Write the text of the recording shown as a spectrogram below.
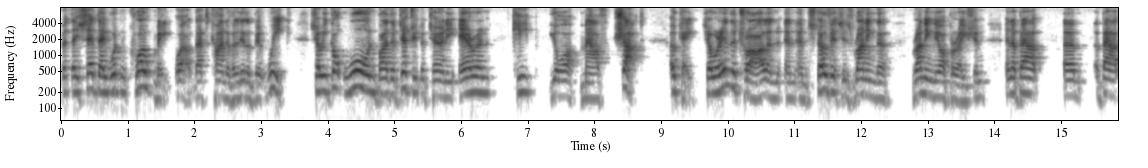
but they said they wouldn't quote me. Well, that's kind of a little bit weak. So he got warned by the district attorney, Aaron, keep your mouth shut. Okay, so we're in the trial, and and, and Stovitz is running the running the operation, and about um, about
